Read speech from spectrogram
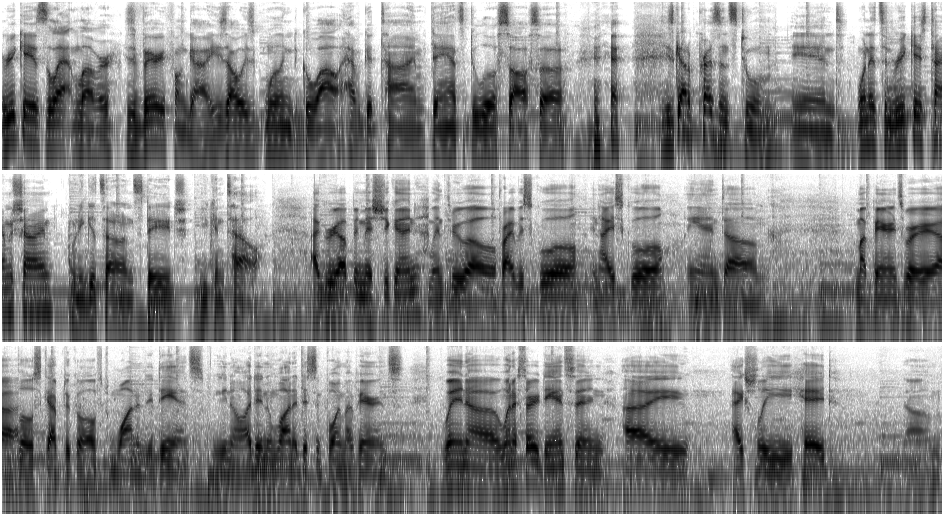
Enrique is the Latin lover. He's a very fun guy. He's always willing to go out, have a good time, dance, do a little salsa. He's got a presence to him. And when it's Enrique's time to shine, when he gets out on stage, you can tell. I grew up in Michigan, went through a private school in high school, and um, my parents were uh, a little skeptical of wanting to dance. You know, I didn't want to disappoint my parents. When, uh, when I started dancing, I actually hid um,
